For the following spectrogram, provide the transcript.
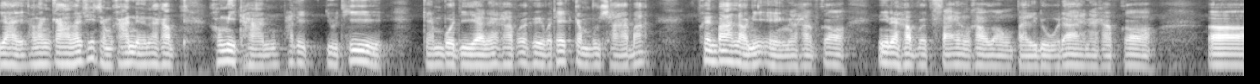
ใหญ่อลังการและที่สำคัญเนี่ยนะครับเขามีฐานผลิตอยู่ที่แกมโบเดียนะครับ ก็คือประเทศกัมพูชาบะเพื่อนบ้านเรานี่เองนะครับ ก็นี่นะครับเว็บไซต์ของเขาลองไปดูได้นะครับ ก็เออ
